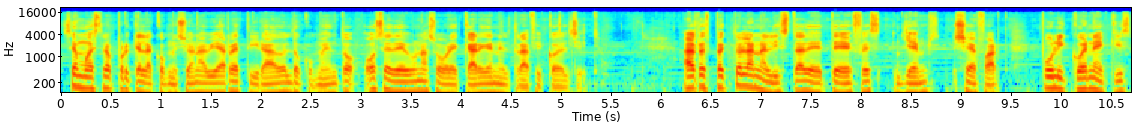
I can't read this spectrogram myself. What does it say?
se muestra porque la comisión había retirado el documento o se debe una sobrecarga en el tráfico del sitio. Al respecto, el analista de ETFs James Shepard publicó en X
